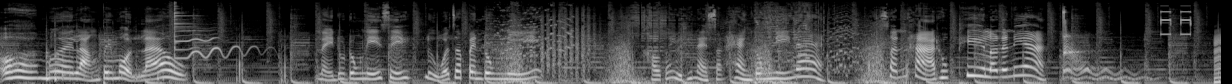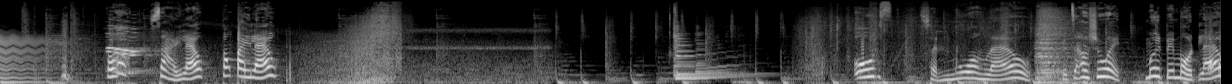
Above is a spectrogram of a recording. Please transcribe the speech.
โอ้เมื่อยหลังไปหมดแล้ว ไหนดูตรงนี้สิ หรือว่าจะเป็นตรงนี้ เขาต้องอยู่ที่ไหนสักแห่งตรงนี้แน่ ฉันหาทุกที่แล้วนะเนี่ย โอ้สายแล้วต้องไปแล้ว อุ๊บฉันง่วงแล้ว พระเจ้าช่วย มืดไปหมดแล้ว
